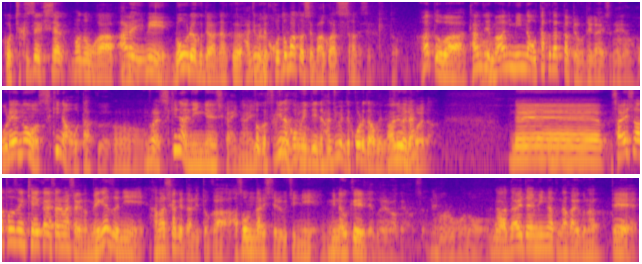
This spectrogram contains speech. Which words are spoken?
こう蓄積したものがある意味暴力ではなく初めて言葉として爆発したんですよきっと。あとは単純に周りみんなオタクだったっていうのがでかいですね、俺の好きなオタク、つまり好きな人間しかいない。そうか好きなコミュニティに初めて来れたわけですよね。初めて来れたで最初は当然警戒されましたけどめげずに話しかけたりとか遊んだりしてるうちにみんな受け入れてくれるわけなんですよね。なるほだから大体みんなと仲良くなって、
